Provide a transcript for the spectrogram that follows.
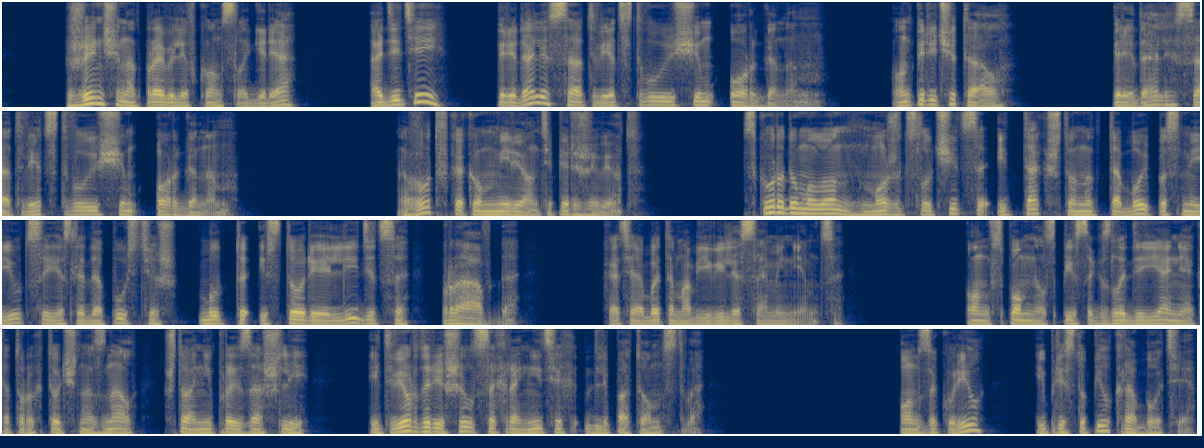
Женщин отправили в концлагеря, а детей передали соответствующим органам. Он перечитал. Передали соответствующим органам. Вот в каком мире он теперь живет. Скоро, думал он, может случиться и так, что над тобой посмеются, если допустишь, будто история Лидицы правда, хотя об этом объявили сами немцы. Он вспомнил список злодеяний, о которых точно знал, что они произошли, и твердо решил сохранить их для потомства. Он закурил и приступил к работе.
